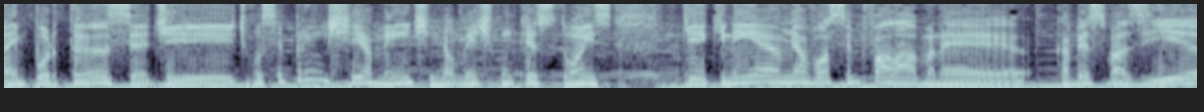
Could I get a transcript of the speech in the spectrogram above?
da importância de, de você preencher a mente realmente com questões. Porque que nem a minha avó sempre falava, né? Cabeça vazia,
